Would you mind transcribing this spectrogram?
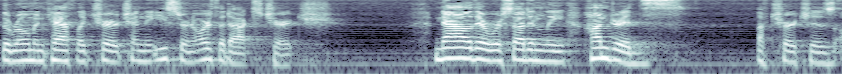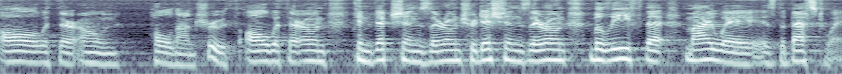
the Roman Catholic Church and the Eastern Orthodox Church, now there were suddenly hundreds of churches, all with their own hold on truth, all with their own convictions, their own traditions, their own belief that my way is the best way.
